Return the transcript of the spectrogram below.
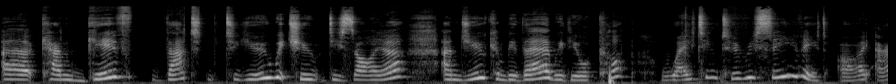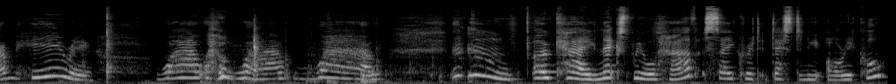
uh, can give that to you which you desire, and you can be there with your cup waiting to receive it. I am hearing. Wow, wow, wow. okay, next we will have Sacred Destiny Oracle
